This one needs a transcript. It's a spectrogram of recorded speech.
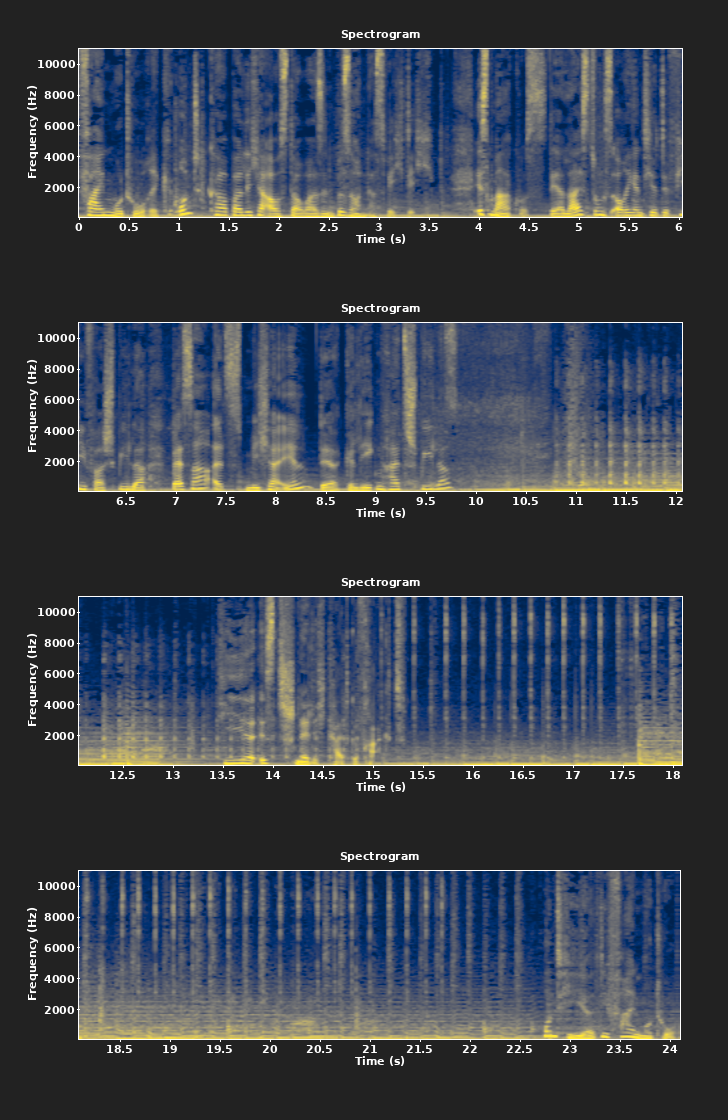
Feinmotorik und körperliche Ausdauer sind besonders wichtig. Ist Markus, der leistungsorientierte FIFA-Spieler, besser als Michael, der Gelegenheitsspieler? Hier ist Schnelligkeit gefragt. Und hier die Feinmotorik.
